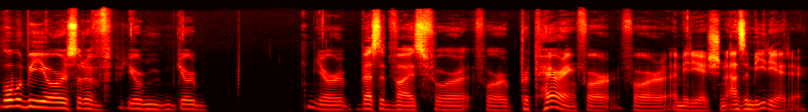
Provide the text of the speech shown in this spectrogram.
what would be your sort of your your your best advice for for preparing for for a mediation as a mediator?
